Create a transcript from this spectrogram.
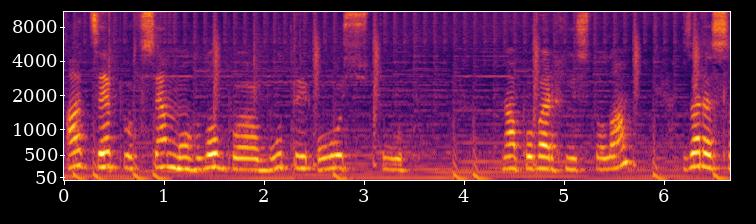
А це все могло б е, бути ось тут, на поверхні стола. Зараз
